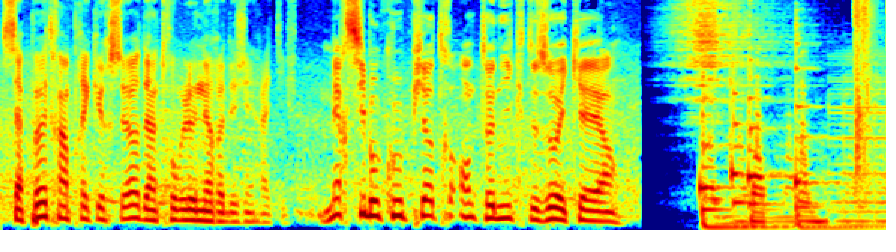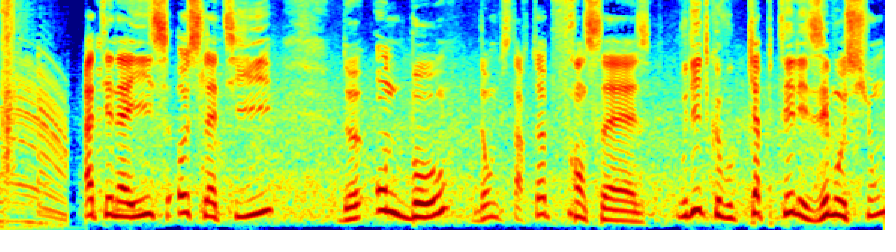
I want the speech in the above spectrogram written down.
Ça peut être un précurseur d'un trouble neurodégénératif. Merci beaucoup Piotr Antonik de Zoeker. Athénaïs Oslati de Ondbo, donc start-up française. Vous dites que vous captez les émotions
